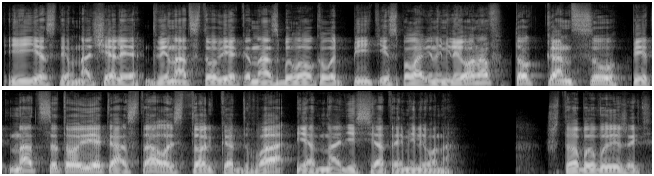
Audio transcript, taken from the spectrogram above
И если в начале XII века нас было около пяти с половиной миллионов, то к концу XV века осталось только 2,1 миллиона. Чтобы выжить,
